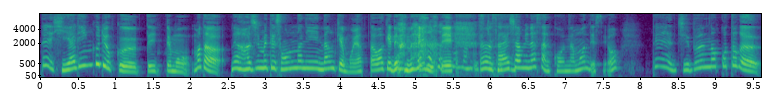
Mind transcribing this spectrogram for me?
で、ヒアリング力って言っても、まだね、初めてそんなに何件もやったわけではないので、でも最初は皆さんこんなもんですよ。で、自分のことが、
